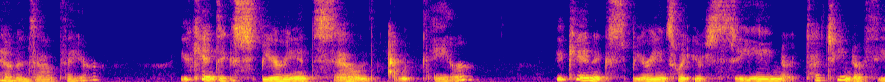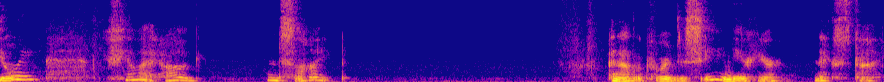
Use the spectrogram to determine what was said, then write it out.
happens out there. You can't experience sound out there. You can't experience what you're seeing or touching or feeling. You feel that hug inside. And I look forward to seeing you here next time.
